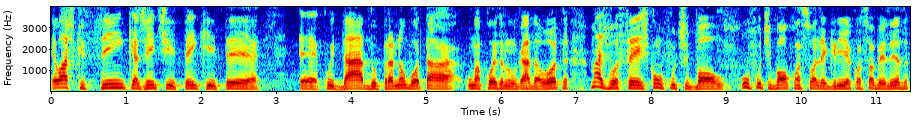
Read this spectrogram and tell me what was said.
Eu acho que sim, que a gente tem que ter é, cuidado para não botar uma coisa no lugar da outra, mas vocês, com o futebol, o futebol com a sua alegria, com a sua beleza,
